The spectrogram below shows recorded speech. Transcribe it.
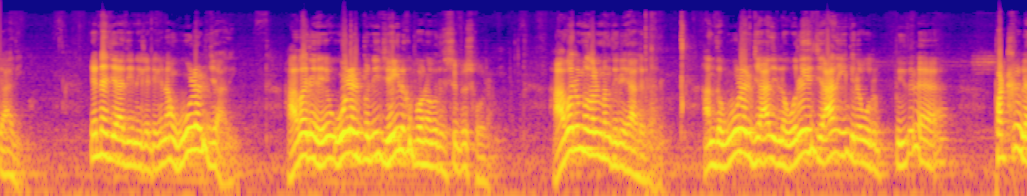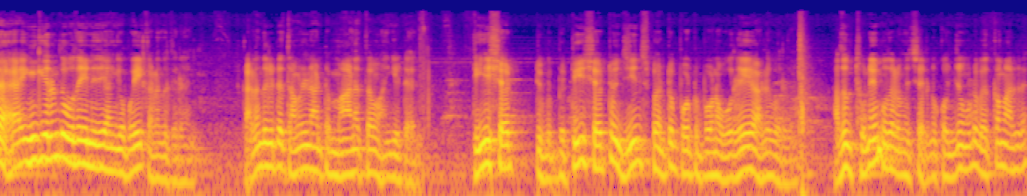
ஜாதி. என்ன ஜாதின்னு கேட்டிங்கன்னா ஊழல் ஜாதி. அவர் ஊழல் பண்ணி ஜெயிலுக்கு போனவர் சிபுசோரன் அவர் முதல் மந்திரி ஆகிறார் அந்த ஊழல் ஜாதியில் ஒரே ஜாதிங்கிற ஒரு இதில் பற்றில் இங்கிருந்து உதயநிதி அங்கே போய் கலந்துக்கிறார். கலந்துக்கிட்டு தமிழ்நாட்டு மானத்தை வாங்கிட்டார். டிஷர்ட் டிஷர்ட்டும் ஜீன்ஸ் பேண்ட்டும் போட்டு போன ஒரே அலுவல் தான் அதுவும் துணை முதலமைச்சர்னு கொஞ்சம் கூட வெக்கமாக இல்லை.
